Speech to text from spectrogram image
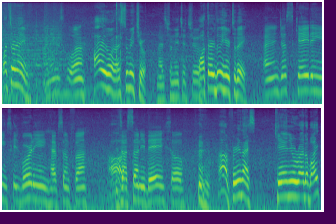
what's your name? My name is Juan. Hi, Juan, nice to meet you. Nice to meet you too. What are you doing here today? I'm just skating, skateboarding, have some fun. Oh. It's a sunny day, so Ah, pretty nice. Can you ride a bike?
